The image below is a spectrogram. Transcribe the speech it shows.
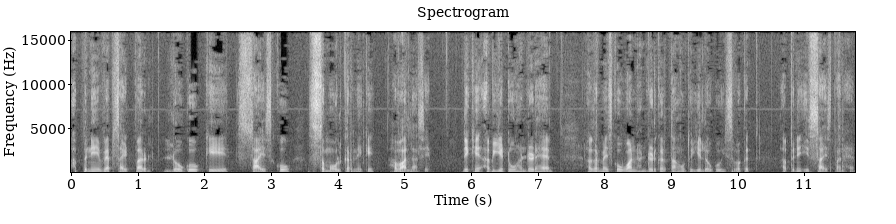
अपने वेबसाइट पर लोगों के साइज़ को स्मॉल करने के हवाला से। देखें अभी ये 200 है। अगर मैं इसको 100 करता हूँ तो ये लोगो इस वक्त अपने इस साइज़ पर है।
